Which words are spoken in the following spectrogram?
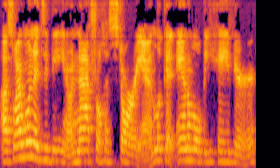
Uh, so I wanted to be, you know, a natural historian, look at animal behavior.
